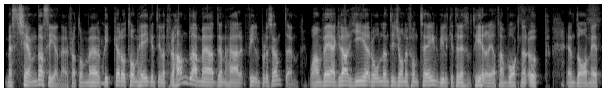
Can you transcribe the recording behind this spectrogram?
mest kända scener. För att de eh, skickar då Tom Hagen till att förhandla med den här filmproducenten. Och han vägrar ge rollen till Johnny Fontaine, vilket resulterar i att han vaknar upp en dag med ett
